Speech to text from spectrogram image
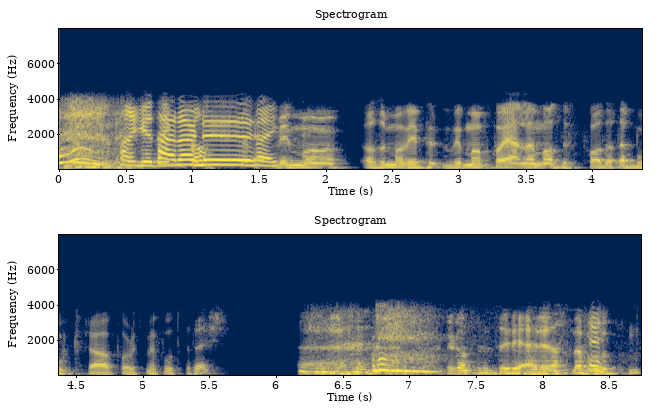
foten. herregud, Her er du. Vi må, og må vi, vi må på en eller annen måte få dette bort fra folk med fotfetisj. Eh, vi kan sensurere resten av foten.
